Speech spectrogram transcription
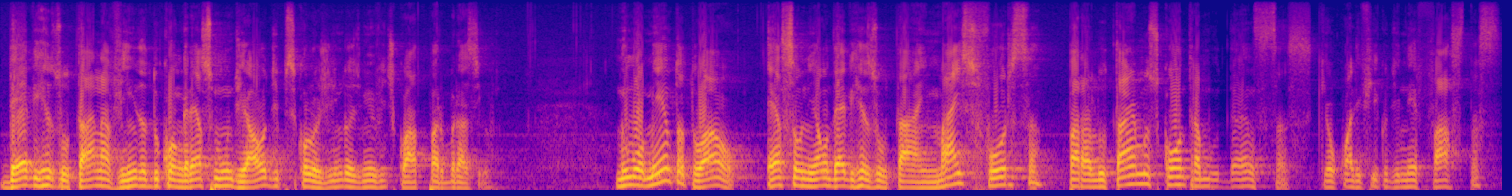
deve resultar na vinda do Congresso Mundial de Psicologia em 2024 para o Brasil. No momento atual, essa união deve resultar em mais força para lutarmos contra mudanças que eu qualifico de nefastas,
